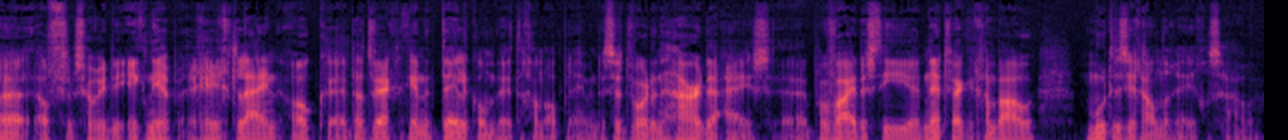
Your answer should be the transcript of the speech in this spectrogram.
uh, of sorry, de ICNIRP-richtlijn ook uh, daadwerkelijk in een telecomwet te gaan opnemen. Dus het wordt een harde eis. Uh, providers die netwerken gaan bouwen, moeten zich aan de regels houden.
